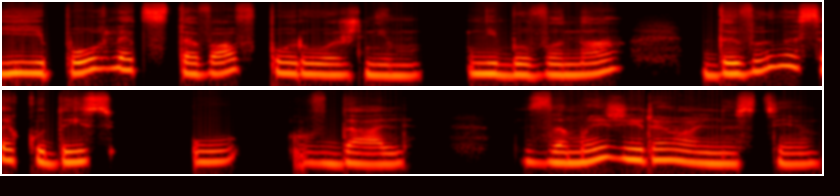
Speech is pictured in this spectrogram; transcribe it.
Її погляд ставав порожнім, ніби вона дивилася кудись у вдаль, за межі реальності.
